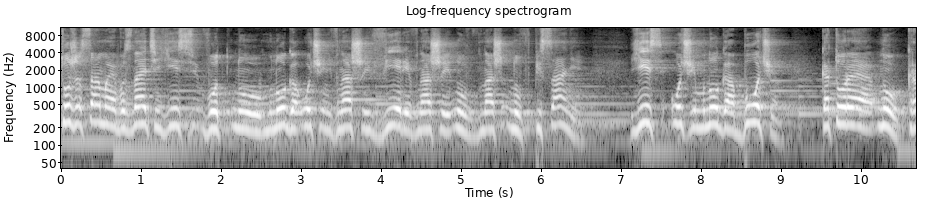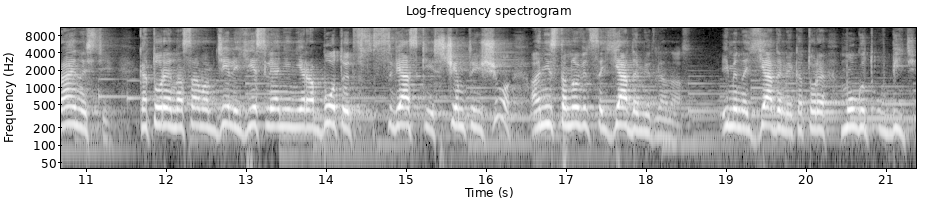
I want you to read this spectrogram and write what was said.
То же самое, вы знаете, есть вот, ну, много очень в нашей вере, в нашей, ну, в, наш, ну, в Писании. Есть очень много обочин, которые, ну, крайности, которые на самом деле, если они не работают в связке с чем-то еще, они становятся ядами для нас. Именно ядами, которые могут убить.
